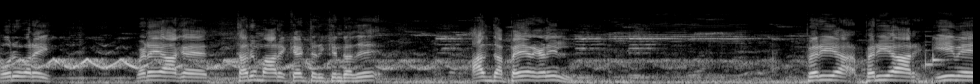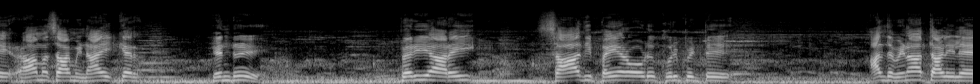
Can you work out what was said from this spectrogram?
ஒருவரை விடையாக தருமாறு கேட்டிருக்கின்றது. அந்த பெயர்களில் பெரியார் பெரியார் ஈவே ராமசாமி நாயக்கர் என்று பெரியாரை சாதி பெயரோடு குறிப்பிட்டு அந்த வினாத்தாளிலே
